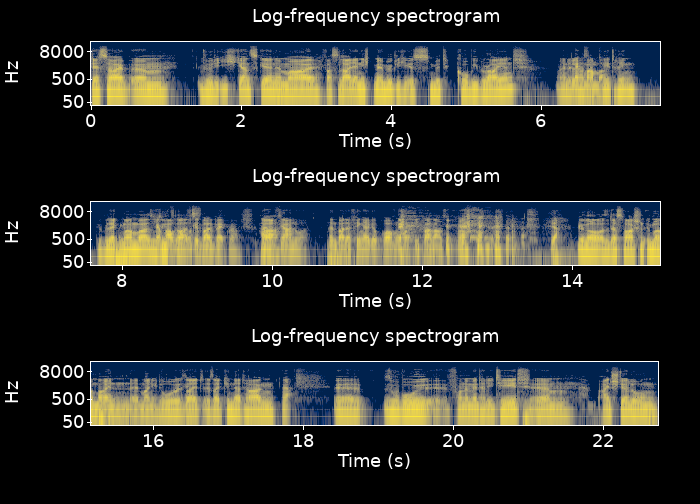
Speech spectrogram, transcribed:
Deshalb ähm, würde ich ganz gerne mal, was leider nicht mehr möglich ist, mit Kobe Bryant eine Black Tasse Mamba. Tee trinken. Black Mamba, so Ich habe sieht's auch aus. Basketball-Background. Ah. Nur. Dann war der Finger gebrochen und ich war raus. ja, Genau, also das war schon immer mein, äh, mein Idol seit, äh, seit Kindertagen. ja. Äh, sowohl äh, von der Mentalität, ähm, Einstellung,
